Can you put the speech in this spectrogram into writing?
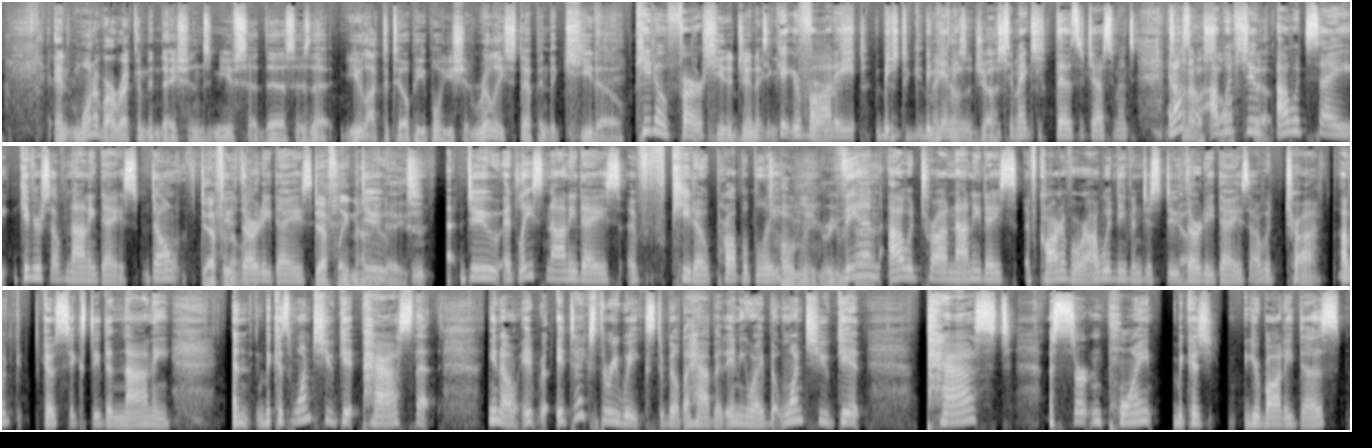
And one of our recommendations, and you've said this, is that you like to tell people you should really step into keto. keto first ketogenic to get your body be- just to get- make beginning those to make those adjustments. And kind also, I would do. I would say give yourself ninety days. Don't Definitely. do thirty days. Definitely 90 do, days. uh, Do at least ninety days of keto, probably. Totally agree with you. then that. I would try 90 days of carnivore. I wouldn't even just do 30 days. I would try, I would go 60 to 90. And because once you get past that, you know, it, it takes three weeks to build a habit anyway. But once you get past a certain point, because your body does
